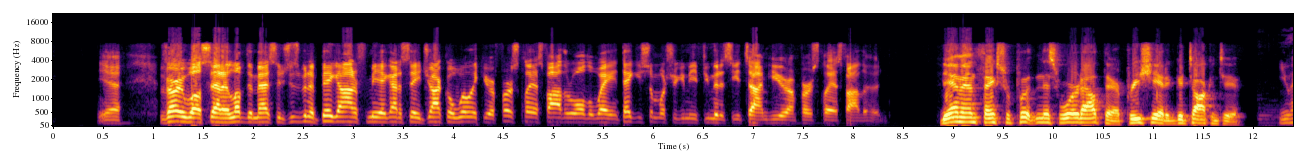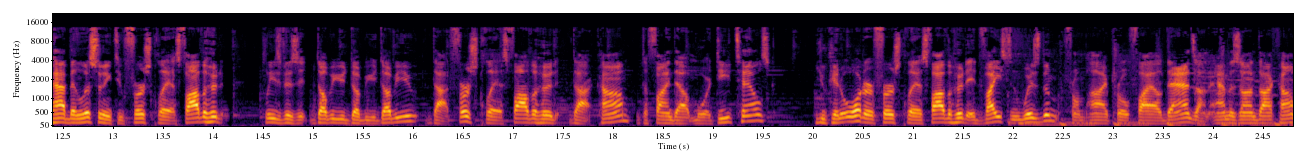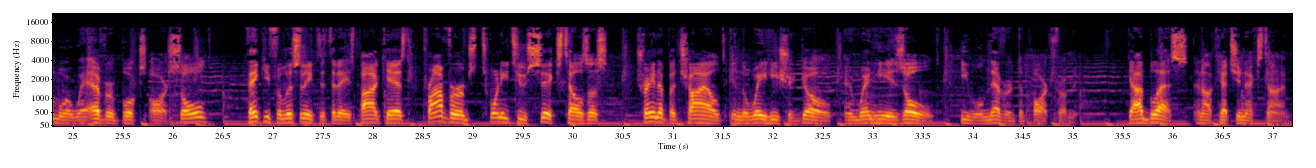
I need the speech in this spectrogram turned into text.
yeah, very well said. I love the message. This has been a big honor for me. I got to say, Jocko Willink, you're a first class father all the way. And thank you so much for giving me a few minutes of your time here on First Class Fatherhood. Yeah, man. Thanks for putting this word out there. Appreciate it. Good talking to you. You have been listening to First Class Fatherhood. Please visit www.firstclassfatherhood.com to find out more details. You can order First Class Fatherhood advice and wisdom from high profile dads on Amazon.com or wherever books are sold. Thank you for listening to today's podcast. Proverbs 22 6 tells us, Train up a child in the way he should go, and when he is old, he will never depart from it. God bless, and I'll catch you next time.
